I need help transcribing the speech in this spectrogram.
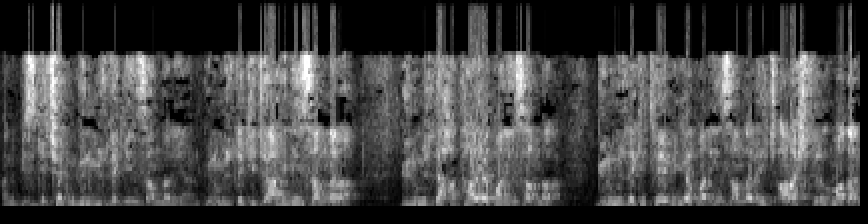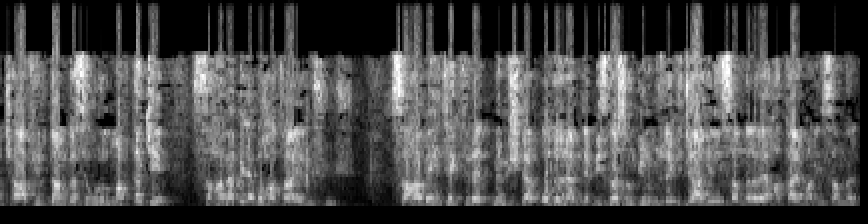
Hani biz geçelim günümüzdeki insanları yani. Günümüzdeki cahil insanlara, günümüzde hata yapan insanlara, günümüzdeki tevil yapan insanlara hiç araştırılmadan kafir damgası vurulmakta ki sahabe bile bu hataya düşmüş. Sahabeyi tekfir etmemişler o dönemde. Biz nasıl günümüzdeki cahil insanları veya hata yapan insanları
